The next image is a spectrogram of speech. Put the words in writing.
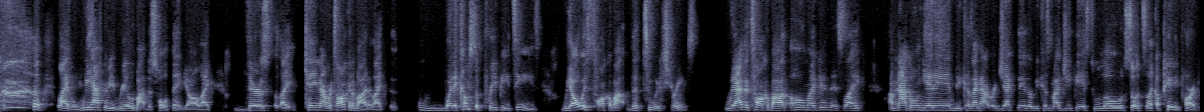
like, we have to be real about this whole thing, y'all. Like, there's like Kenny and I were talking about it. Like, when it comes to pre PTs, we always talk about the two extremes. We either talk about, oh my goodness, like I'm not going to get in because I got rejected or because my GPA is too low. So it's like a pity party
